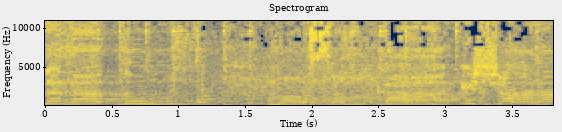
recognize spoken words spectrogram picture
जरा तुम मौसम का इशारा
